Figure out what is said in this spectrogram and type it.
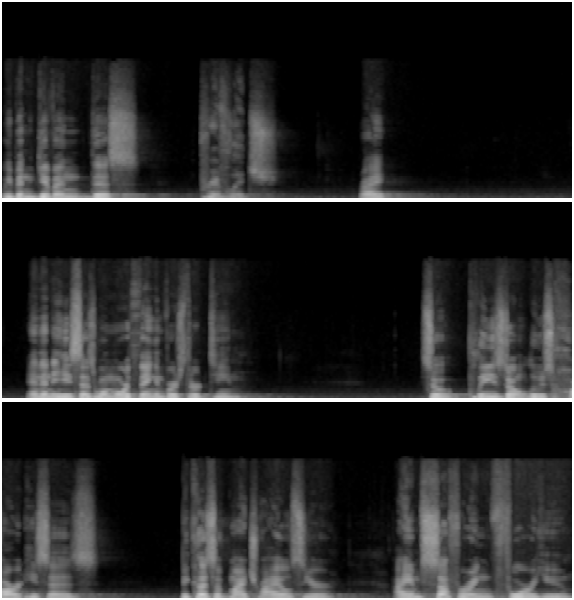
We've been given this privilege, right? And then he says one more thing in verse 13. So please don't lose heart, he says. Because of my trials here, I am suffering for you,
